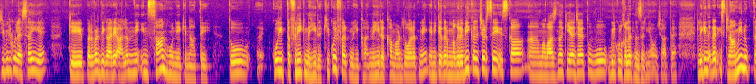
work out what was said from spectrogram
जी बिल्कुल ऐसा ही है कि परवरदिगार आलम ने इंसान होने के नाते तो कोई तफरीक नहीं रखी कोई फ़र्क नहीं नहीं रखा मर्द औरत में। यानी कि अगर मगरबी कल्चर से इसका मवाजना किया जाए तो वो बिल्कुल गलत नज़रिया हो जाता है। लेकिन अगर इस्लामी नुक़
